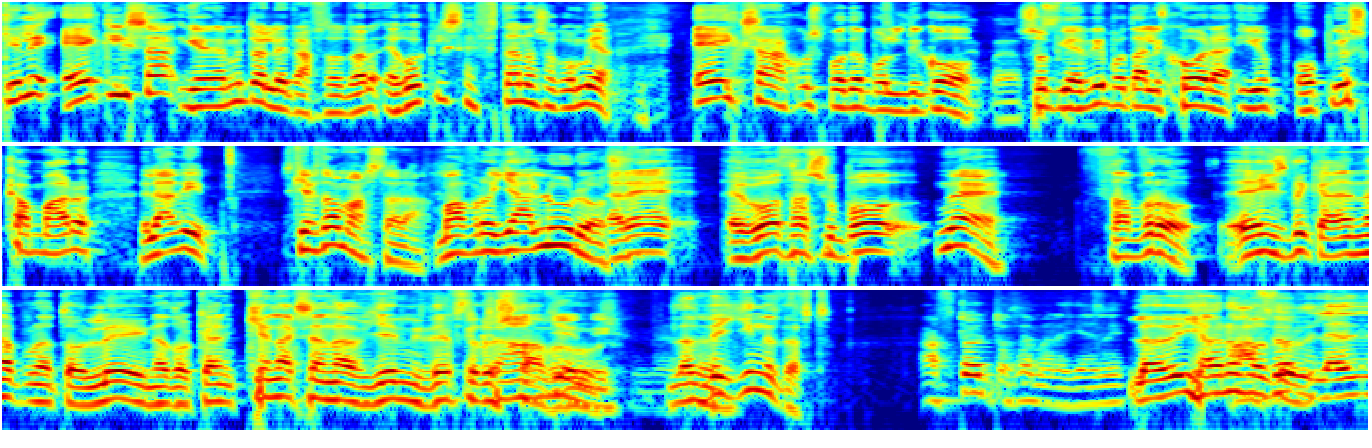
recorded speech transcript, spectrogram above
και λέει έκλεισα, για να μην το λέτε αυτό τώρα, εγώ έκλεισα 7 νοσοκομεία. Έχει ξανακούσει ποτέ πολιτικό σε οποιαδήποτε άλλη χώρα ή ο οποίος καμαρώνει. Δηλαδή, σκεφτόμαστε τώρα, Μαυρογιαλούρος. Ρε, εγώ θα σου πω, Ναι, θα βρω. Έχεις δει κανένα που να το λέει, να το κάνει και να ξαναβγαίνει δεύτερος Και ξαναβγαίνει. σταυρό. Δηλαδή δεν γίνεται αυτό. Αυτό είναι το θέμα, ρε Γιάννη. Δηλαδή για όνομα Αυτό του. δηλαδή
